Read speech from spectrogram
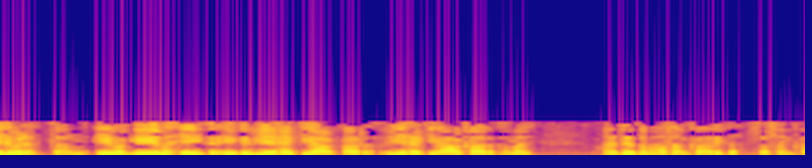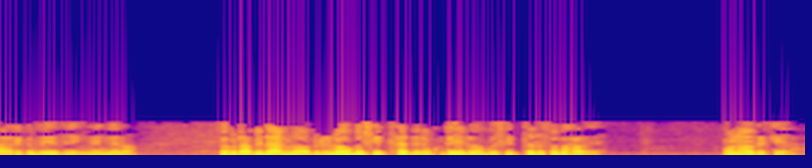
එහෙම නැත්නම් ඒ වගේම ඒක ඒක විය හැකි ආකාර විය හැකි ආකාර තමයි අනිත් තමයි අසංකාරික සසංකාරික ભેදයෙන් වෙන් වෙනවා. එතකොට අපි දන්නවා අපිට ලෝභ සිත් හැදෙනකොට ඒ ලෝභ සිත් වල ස්වභාවය මොනවද කියලා.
